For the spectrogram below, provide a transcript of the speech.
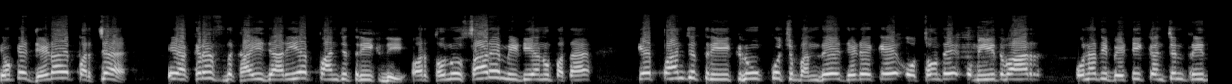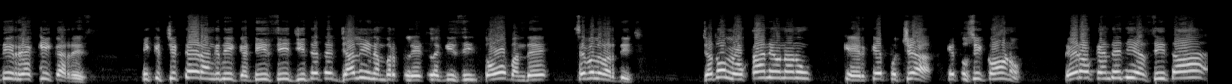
ਕਿਉਂਕਿ ਜਿਹੜਾ ਇਹ ਪਰਚਾ ਹੈ, ਇਹ ਅਕਰੈਂਸ ਦਿਖਾਈ ਜਾ ਰਹੀ ਹੈ 5 ਤਰੀਕ ਦੀ। ਔਰ ਤੁਹਾਨੂੰ ਸਾਰੇ ਮੀਡੀਆ ਨੂੰ ਪਤਾ ਹੈ ਕਿ 5 ਤਰੀਕ ਨੂੰ ਕੁਝ ਬੰਦੇ ਜਿਹੜੇ ਕਿ ਉੱਥੋਂ ਦੇ ਉਮੀਦਵਾਰ, ਉਹਨਾਂ ਦੀ ਬੇਟੀ ਕੰਚਨਪ੍ਰੀਤ ਦੀ ਰੈਕੀ ਕਰ ਰਹੇ ਸੀ। ਇੱਕ ਚਿੱਟੇ ਰੰਗ ਦੀ ਗੱਡੀ ਸੀ, ਜਿਹਦੇ ਤੇ ਜਾਲੀ ਨੰਬਰ ਪਲੇਟ ਲੱਗੀ ਸੀ, ਦੋ ਬੰਦੇ ਸਿਵਲ ਵਰਦੀ 'ਚ। ਜਦੋਂ ਲੋਕਾਂ ਨੇ ਉਹਨਾਂ ਨੂੰ ਘੇਰ ਕੇ ਪੁੱਛਿਆ ਕਿ ਤੁਸੀਂ ਕੌਣ ਹੋ, ਫਿਰ ਉਹ ਕਹਿੰਦੇ ਜੀ, ਅਸੀਂ ਤਾਂ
